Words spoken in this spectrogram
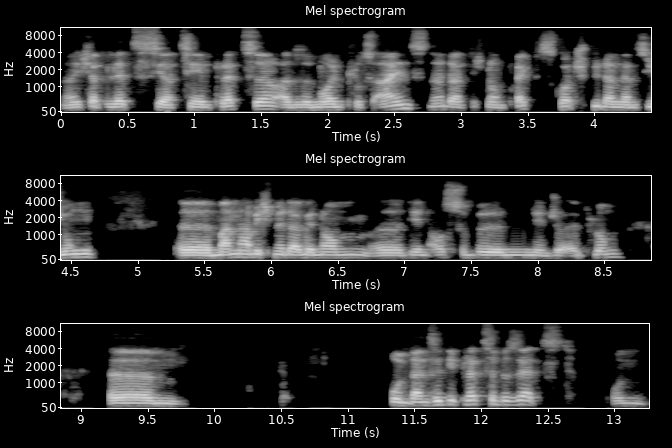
Ne? Ich hatte letztes Jahr zehn Plätze, also neun plus eins. Ne? Da hatte ich noch einen Practice-Squad-Spieler, einen ganz jungen äh, Mann habe ich mir da genommen, äh, den auszubilden, den Joel Plum. Ähm, und dann sind die Plätze besetzt. Und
